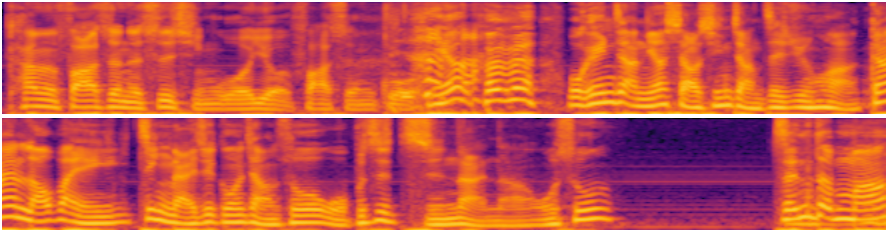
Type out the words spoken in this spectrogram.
他们发生的事情我有发生过。你要不不，我跟你讲，你要小心讲这句话。刚才老板一进来就跟我讲说，我不是直男啊。我说。真的吗？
